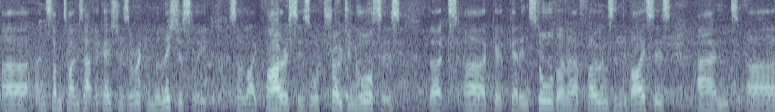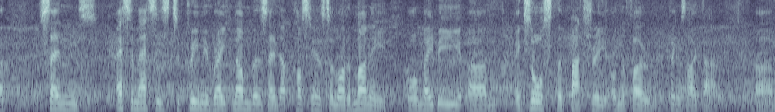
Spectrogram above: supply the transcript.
uh, and sometimes applications are written maliciously, so like viruses or Trojan horses that uh, get, get installed on our phones and devices and uh, send SMSs to premium rate numbers end up costing us a lot of money, or maybe um, exhaust the battery on the phone, things like that. Um,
